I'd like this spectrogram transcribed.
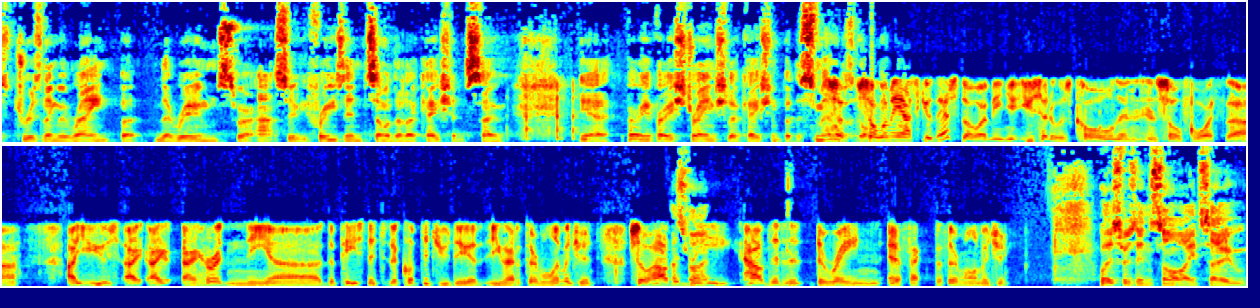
just drizzling with rain, but the rooms were absolutely freezing. Some of the locations, so yeah, very very strange location. But the smell. So, so let me ask you this, though. I mean, you, you said it was cold and, and so forth. Uh, I used. I, I I heard in the uh, the piece that the clip that you did, you had a thermal imaging. So how did That's the right. how did the, the rain affect the thermal imaging? Well, this was inside, so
